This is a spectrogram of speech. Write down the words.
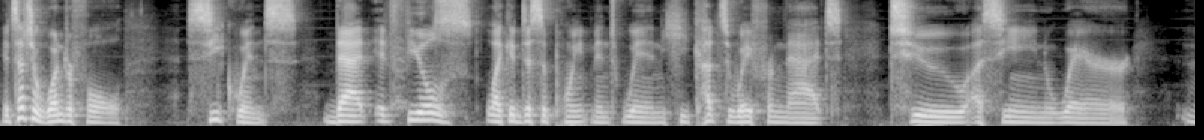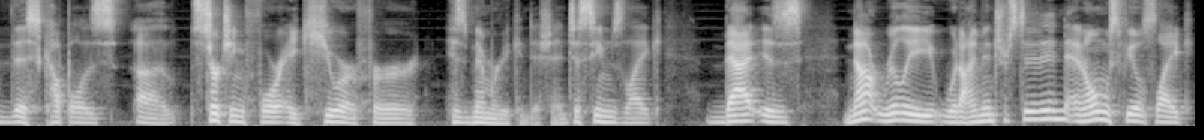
it's such a wonderful sequence that it feels like a disappointment when he cuts away from that to a scene where this couple is uh, searching for a cure for his memory condition. It just seems like that is not really what I'm interested in, and almost feels like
